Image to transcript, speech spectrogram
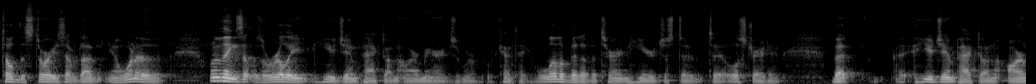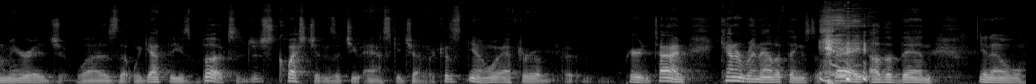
told the stories I've done. You know, one of the one of the things that was a really huge impact on our marriage. We're, we're kind of taking a little bit of a turn here just to, to illustrate it, but a huge impact on our marriage was that we got these books, just questions that you ask each other, because you know after a, a period of time, you kind of run out of things to say other than, you know,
